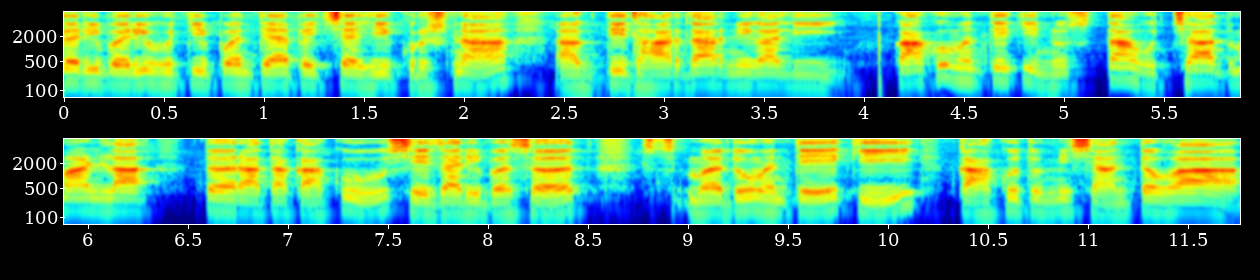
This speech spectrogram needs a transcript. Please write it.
तरी बरी होती पण त्यापेक्षा ही कृष्णा अगदी धारदार निघाली. काकू म्हणते की नुसता उच्छाद मांडला. तर आता काकू शेजारी बसत. मधू म्हणते की काकू तुम्ही शांत व्हा.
